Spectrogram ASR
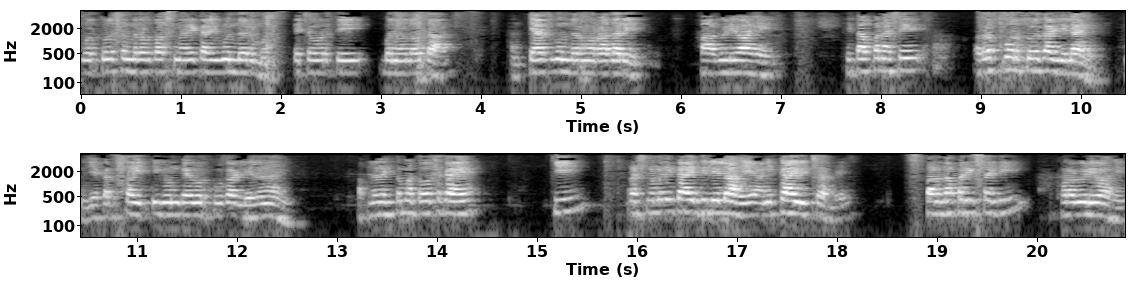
वर्तुळ संदर्भात असणारे काही गुणधर्म त्याच्यावरती बनवला होता. आणि त्याच गुणधर्मावर आधारित हा व्हिडिओ आहे. तिथं आपण असे रफ वर्तुळ काढलेलं आहे. म्हणजे एखादं साहित्य घेऊन काही वर्तुळ काढलेलं नाही. आपल्याला इथं महत्वाचं काय आहे? की प्रश्नामध्ये काय दिलेलं आहे आणि काय विचारले स्पर्धा परीक्षेसाठी खरा व्हिडिओ आहे.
